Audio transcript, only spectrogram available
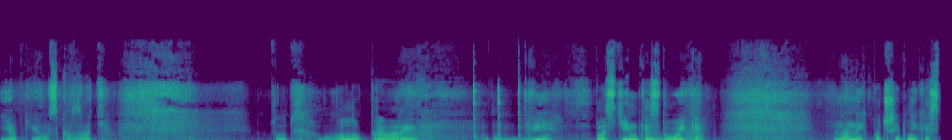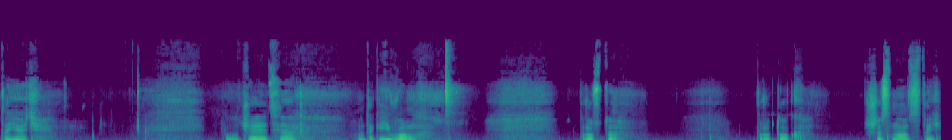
як його сказати. Тут уголок приварив, дві пластинки з двойки, на них подшипники стоять. Получається отакий вал, просто пруток 16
